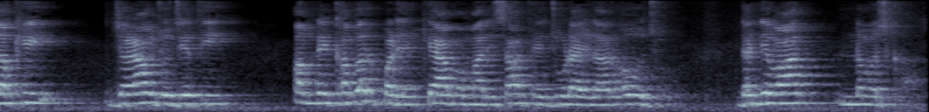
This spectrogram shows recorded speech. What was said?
લખી જણાવજો, જેથી અમને ખબર પડે કે આપ અમારી સાથે જોડાયેલા રહો છો. ધન્યવાદ, નમસ્કાર.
